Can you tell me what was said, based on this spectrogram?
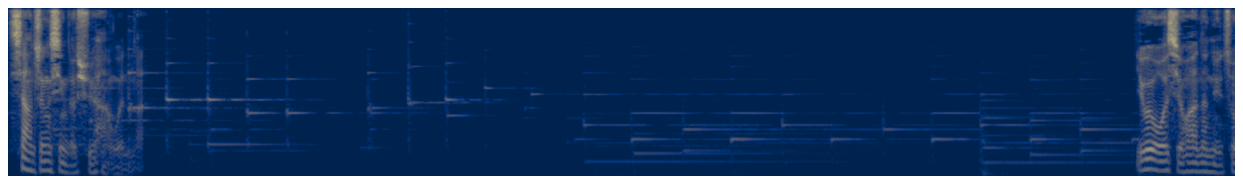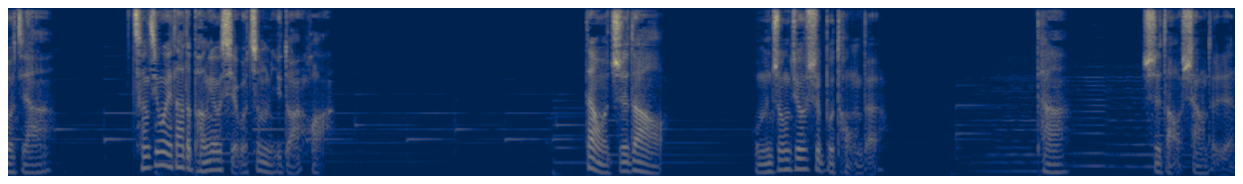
象征性的嘘寒问暖。一位我喜欢的女作家，曾经为她的朋友写过这么一段话。但我知道，我们终究是不同的。他，是岛上的人，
